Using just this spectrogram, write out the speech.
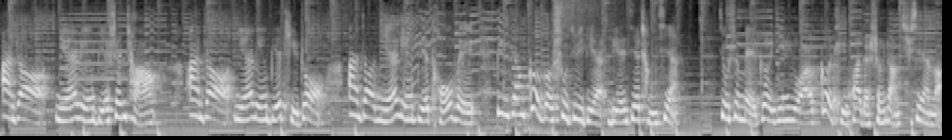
按照年龄别身长，按照年龄别体重，按照年龄别头围，并将各个数据点连接呈现，就是每个婴幼儿个体化的生长曲线了。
